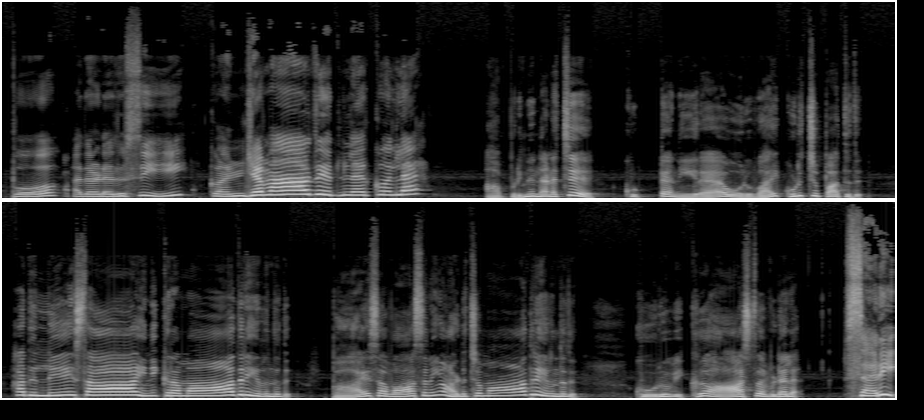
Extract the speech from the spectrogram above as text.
அப்போ அதோட ருசி கொஞ்சமாவது இதுல இருக்கும்ல? அப்படின்னு நினைச்சு குட்டை நீரை ஒரு வாய் குடிச்சு பார்த்தது அது லேசா இனிக்கிற மாதிரி இருந்தது. பாயச வாசனையும் அடிச்ச மாதிரி இருந்தது. குருவிக்கு ஆசை விடல. சரி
